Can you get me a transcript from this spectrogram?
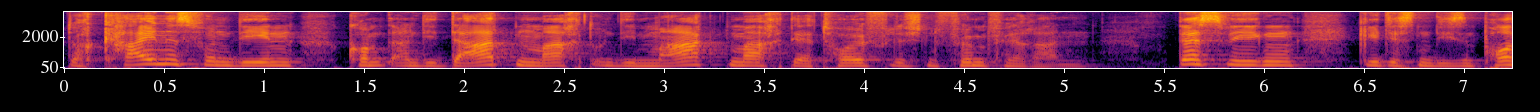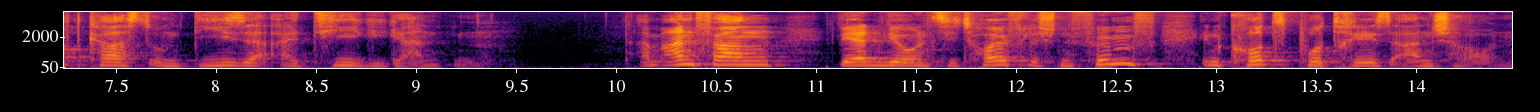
doch keines von denen kommt an die Datenmacht und die Marktmacht der teuflischen Fünf heran. Deswegen geht es in diesem Podcast um diese IT-Giganten. Am Anfang werden wir uns die teuflischen fünf in Kurzporträts anschauen.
